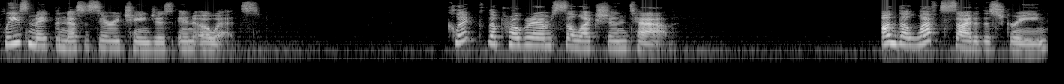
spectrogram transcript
please make the necessary changes in OEDS. Click the Program Selection tab. On the left side of the screen,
